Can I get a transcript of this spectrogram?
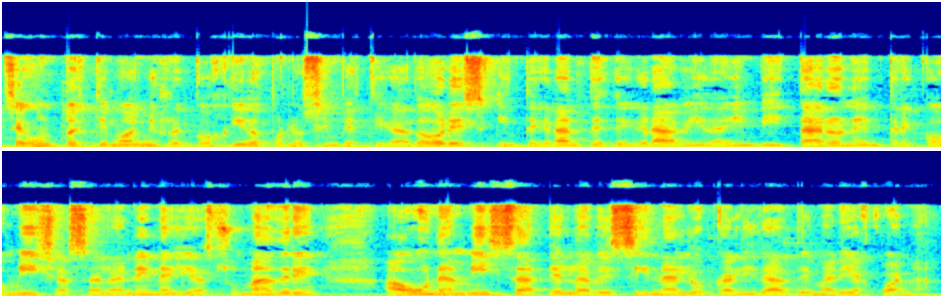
Según testimonios recogidos por los investigadores, integrantes de Grávida invitaron, entre comillas, a la nena y a su madre a una misa en la vecina localidad de María Juana.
